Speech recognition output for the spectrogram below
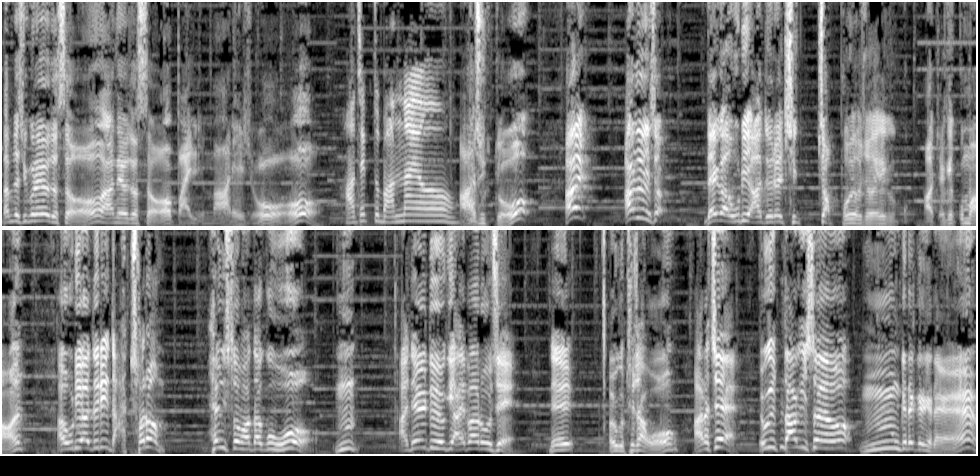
남자친구랑 헤어졌어. 안 헤어졌어. 빨리 말해줘. 아직도 만나요. 아직도? 아이, 안 되겠어. 내가 우리 아들을 직접 보여줘야 아, 되겠구만. 아, 우리 아들이 나처럼 핸섬하다고. 음? 아, 내일도 여기 알바로 오지. 내일 얼굴 투자고. 알았지? 여기 딱 있어요. 음, 그래, 그래, 그래.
